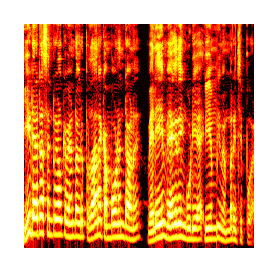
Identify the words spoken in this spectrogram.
ഈ ഡാറ്റാ സെന്ററുകൾക്ക് വേണ്ട ഒരു പ്രധാന കമ്പോണന്റ് ആണ് വിലയും വേഗതയും കൂടിയ പി എം പി മെമ്മറി ചിപ്പുകൾ.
